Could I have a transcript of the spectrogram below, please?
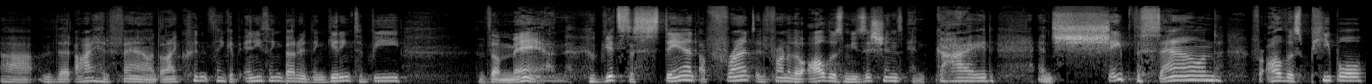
uh, that I had found, and I couldn't think of anything better than getting to be the man who gets to stand up front in front of the, all those musicians and guide and shape the sound for all those people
